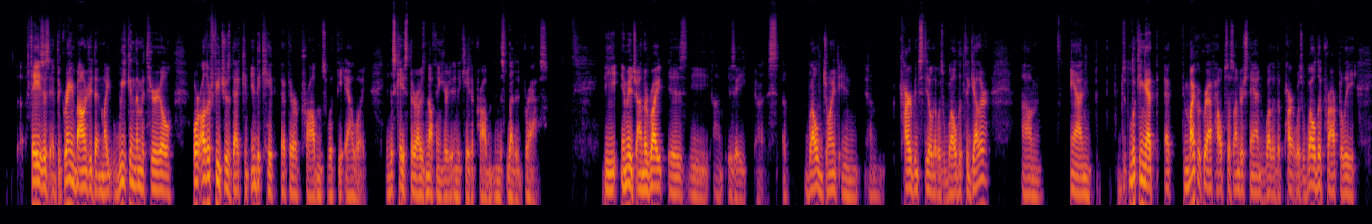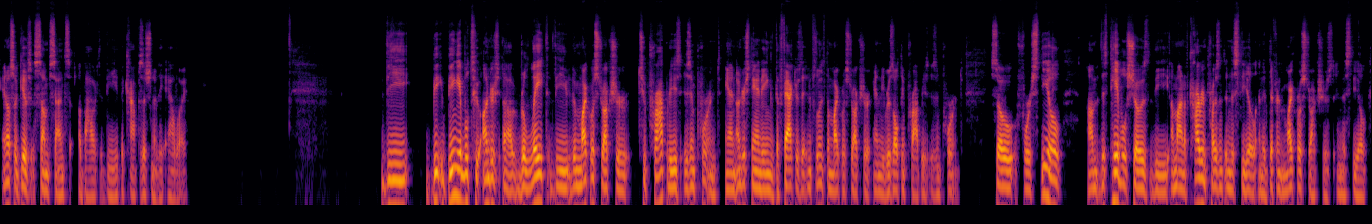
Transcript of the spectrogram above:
phases at the grain boundary that might weaken the material or other features that can indicate that there are problems with the alloy. In this case, there is nothing here to indicate a problem in this leaded brass. The image on the right is the um, is a, uh, a, weld joint in um, carbon steel that was welded together. Um, and looking at, at the micrograph helps us understand whether the part was welded properly and also gives some sense about the, the composition of the alloy. The be, being able to under, uh, relate the, the microstructure to properties is important, and understanding the factors that influence the microstructure and the resulting properties is important. So for steel, um, this table shows the amount of carbon present in the steel and the different microstructures in the steel.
